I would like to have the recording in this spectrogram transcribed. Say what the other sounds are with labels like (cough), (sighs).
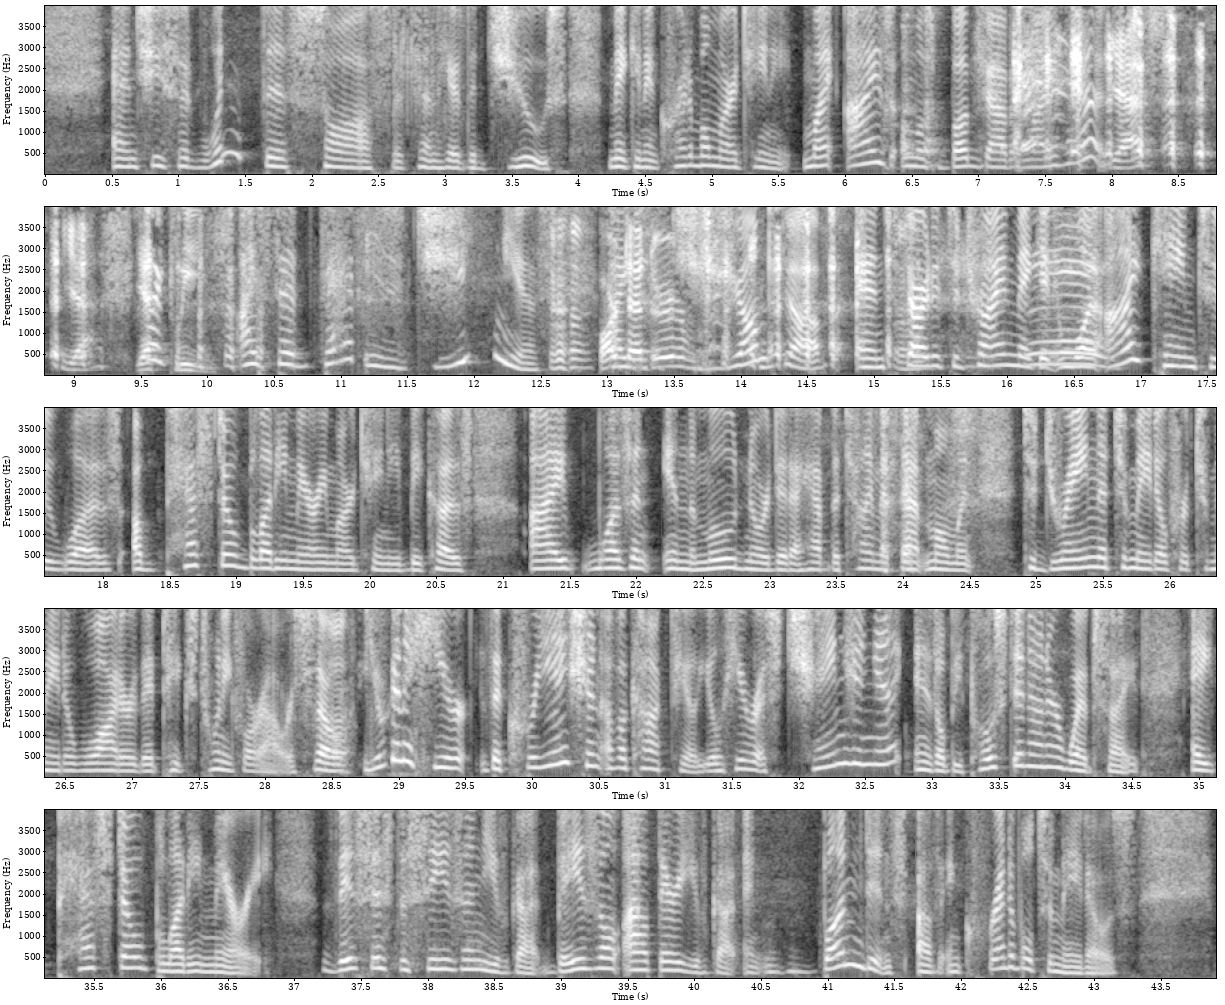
And she said, Wouldn't this sauce that's in here, the juice, make an incredible martini? My eyes almost bugged out of my head. (laughs) Yes. Yes. Yes, please. I said, that is genius. (laughs) Bartender. I jumped up and started to try and make it. And what (laughs) I came to was a pesto Bloody Mary martini because I wasn't in the mood, nor did I have the time at that (laughs) moment to drain the tomato for tomato water that takes 24 hours. So you're going to hear the creation of a cocktail. You'll hear us changing it, and it'll be posted on our website a pesto Bloody Mary. This is the season. You've got basil out there. You've got an abundance of incredible tomatoes.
